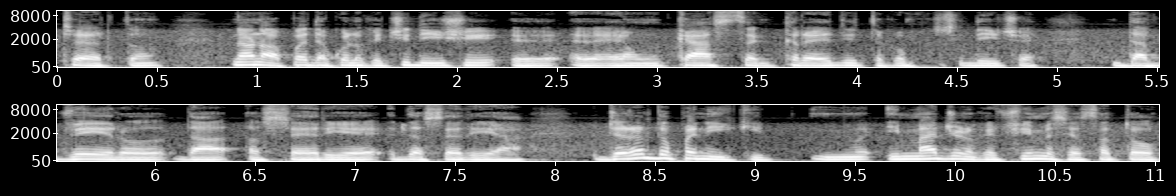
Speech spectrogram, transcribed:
Certo, no, no, poi da quello che ci dici eh, è un cast and credit, come si dice, davvero da serie, da serie A. Geraldo Panichi, mh, immagino che il film sia stato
